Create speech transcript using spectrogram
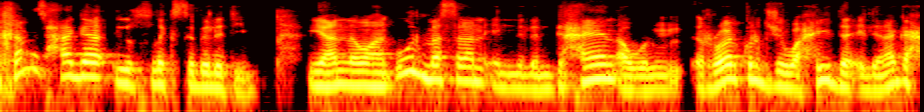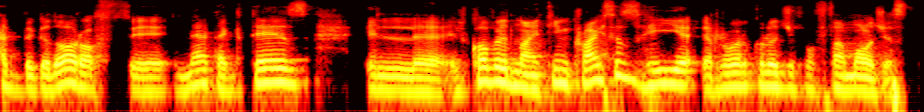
خامس حاجة الـ flexibility يعني لو هنقول مثلا إن الامتحان أو الـ Royal College الوحيدة اللي نجحت بجدارة في إنها تجتاز الكوفيد 19 crisis هي الـ Royal College of Ophthalmologists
